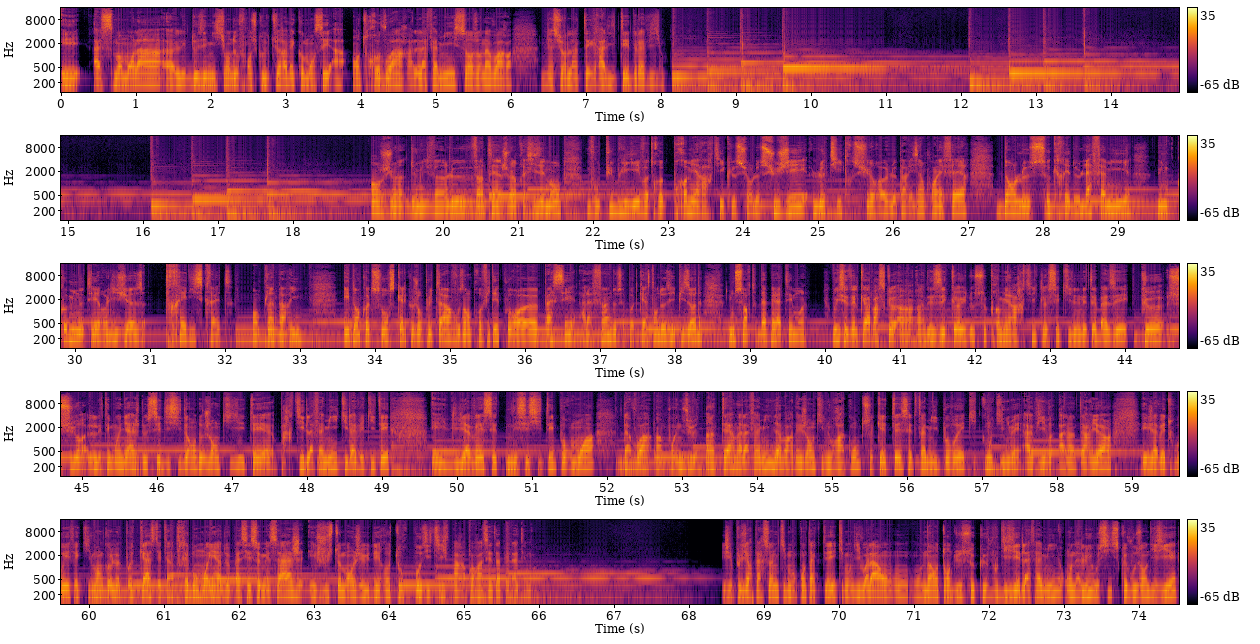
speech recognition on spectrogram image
Et à ce moment-là, euh, les deux émissions de France Culture avaient commencé à entrevoir la famille sans en avoir, bien sûr, l'intégralité de la vision. En juin 2020, le 21 juin précisément, vous publiez votre premier article sur le sujet, le titre sur euh, leparisien.fr, Dans le secret de la famille, une communauté religieuse très discrète en plein Paris. Et dans Code Source, quelques jours plus tard, vous en profitez pour euh, passer à la fin de ce podcast en deux épisodes une sorte d'appel à témoins. Oui, c'était le cas parce qu'un un des écueils de ce premier article, c'est qu'il n'était basé que sur les témoignages de ces dissidents, de gens qui étaient partis de la famille, qui l'avaient quitté. Et il y avait cette nécessité pour moi d'avoir un point de vue interne à la famille, d'avoir des gens qui nous racontent ce qu'était cette famille pour eux et qui continuaient à vivre à l'intérieur. Et j'avais trouvé effectivement que le podcast était un très bon moyen de passer ce message. Et justement, j'ai eu des retours positifs par rapport à cet appel à témoins. J'ai plusieurs personnes qui m'ont contacté, qui m'ont dit voilà, on, a entendu ce que vous disiez de la famille, on a lu aussi ce que vous en disiez.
